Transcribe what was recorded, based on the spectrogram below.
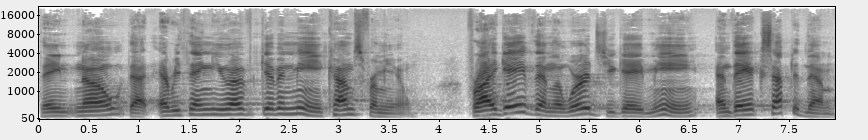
they know that everything you have given me comes from you. For I gave them the words you gave me, and they accepted them.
